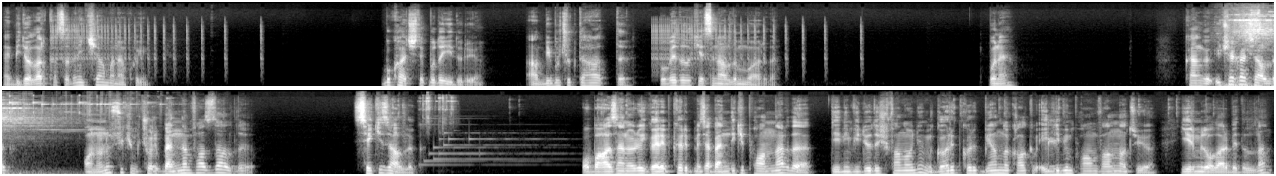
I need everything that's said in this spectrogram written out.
Ya 1 dolar kasadan 2 amına koyayım. Bu kaçlık bu da iyi duruyor. Abi bir buçuk daha attı. Bu Vedalı kesin aldım bu arada. Bu ne? Kanka 3'e kaç aldık? Ananı süküm çocuk benden fazla aldı. 8 aldık. O bazen öyle garip garip mesela bendeki puanlar da yeni video dışı falan oynuyor mu? Garip garip bir anda kalkıp 50 bin puan falan atıyor. 20 dolar Battle'dan.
